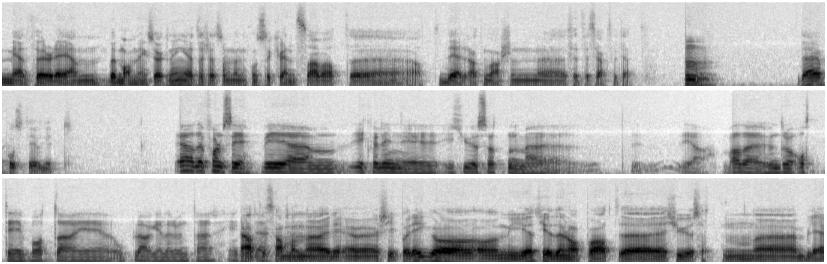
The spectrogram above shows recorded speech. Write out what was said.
medfører det en bemanningsøkning, rett og slett som en konsekvens av at, at deler av tonnasjen settes i aktivitet. Mm. Det er jo positivt nytt. Ja, det får en si. Vi gikk vel inn i, i 2017 med ja, var det 180 båter i opplag eller rundt der? Ja, til sammen med uh, skip og rigg. Og, og, mye tyder nå på at uh, 2017 uh, ble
